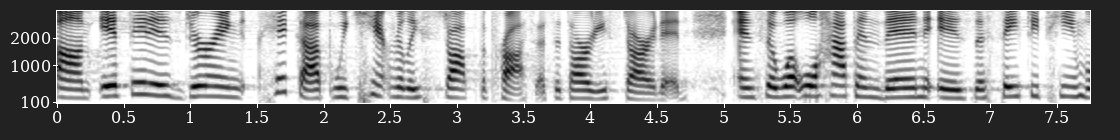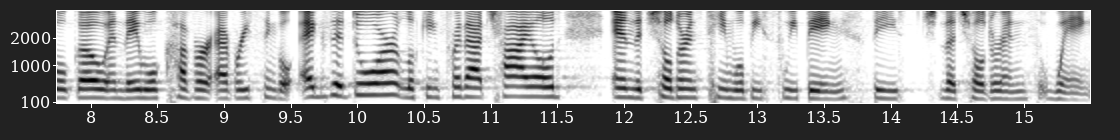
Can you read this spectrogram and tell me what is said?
Um, if it is during pickup, we can't really stop the process. It's already started. And so, what will happen then is the safety team will go and they will cover every single exit door looking for that child, and the children's team will be sweeping the, the children's wing.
